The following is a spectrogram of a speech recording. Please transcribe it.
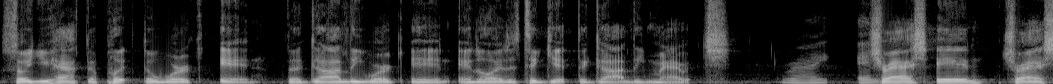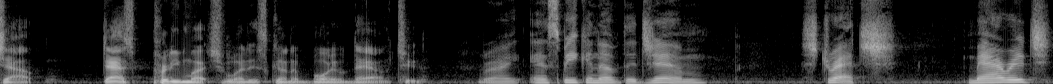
so you have to put the work in, the godly work in in order to get the godly marriage. Right. And Trash in, trash out. That's pretty much what it's going to boil down to. right. And speaking of the gym, stretch. Marriage,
